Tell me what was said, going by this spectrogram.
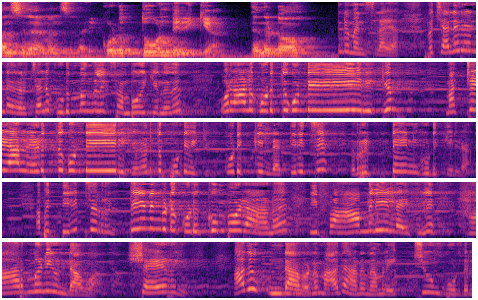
മനസ്സിലായി മനസ്സിലായി. കൊടുത്തുകൊണ്ടിരിക്കുക. എന്നിട്ടോ? മനസ്സിലായ? അപ്പൊ ചിലരുണ്ട് ചില കുടുംബങ്ങളിൽ സംഭവിക്കുന്നത് ഒരാൾ കൊടുത്തുകൊണ്ടേയിരിക്കും മറ്റേയാൾ എടുത്തുകൊണ്ടേയിരിക്കും. എടുത്ത് പൂട്ടി വെക്കും. കൊടുക്കില്ല. തിരിച്ച് റിട്ടേൺ കൊടുക്കില്ല. അപ്പൊ തിരിച്ച് റിട്ടേണും കൂടെ കൊടുക്കുമ്പോഴാണ് ഈ ഫാമിലി ലൈഫിൽ ഹാർമണി ഉണ്ടാവുക. ഷെയറിങ് അത് ഉണ്ടാവണം. അതാണ് നമ്മൾ ഏറ്റവും കൂടുതൽ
